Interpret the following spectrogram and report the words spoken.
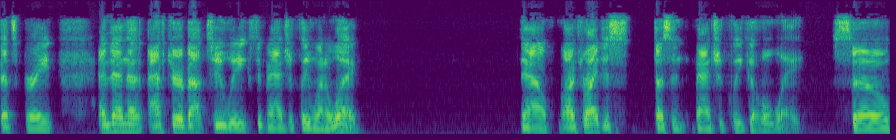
That's great. And then uh, after about two weeks, it magically went away. Now, arthritis doesn't magically go away. So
